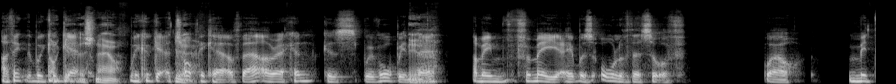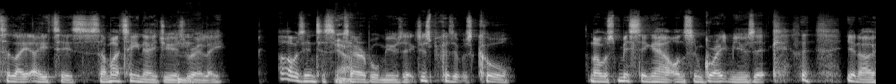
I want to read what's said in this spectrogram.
I think that we could get get this now. we could get a Yeah. topic out of that. I reckon because we've all been Yeah. there. I mean, for me, it was all of the sort of well mid to late eighties. So my teenage years, Hmm. really, I was into some Yeah. terrible music just because it was cool, and I was missing out on some great music. you know,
